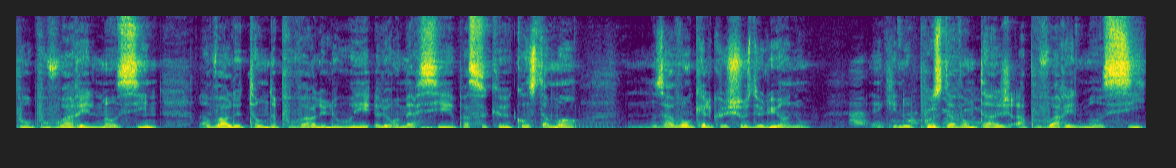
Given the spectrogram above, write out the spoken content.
pour pouvoir réellement aussi avoir le temps de pouvoir le louer et le remercier parce que constamment, nous avons quelque chose de lui en nous et qui nous pousse davantage à pouvoir réellement aussi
